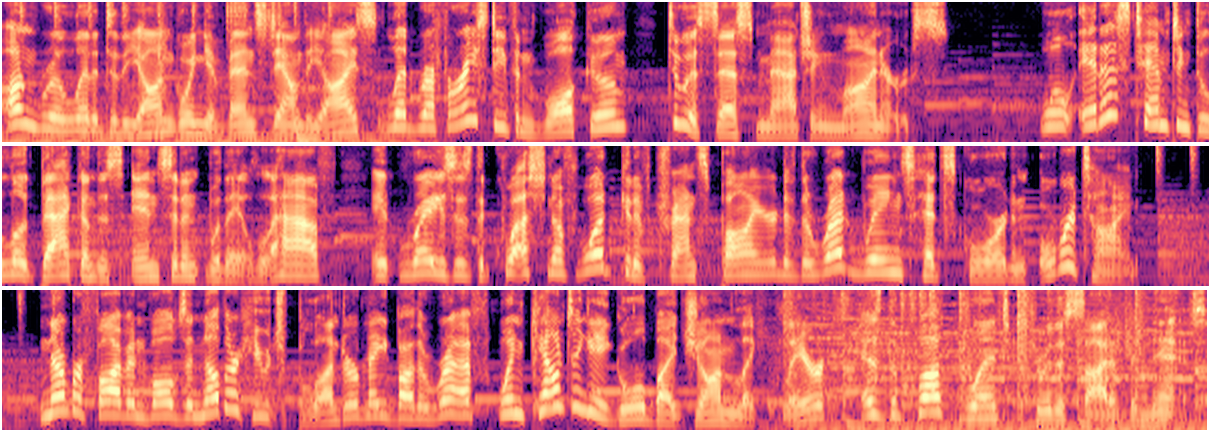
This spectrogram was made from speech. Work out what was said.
unrelated to the ongoing events down the ice, led referee Stephen Walkom to assess matching minors. While it is tempting to look back on this incident with a laugh, it raises the question of what could have transpired if the Red Wings had scored in overtime. Number 5 involves another huge blunder made by the ref when counting a goal by John LeClair as the puck went through the side of the net.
